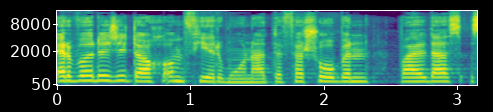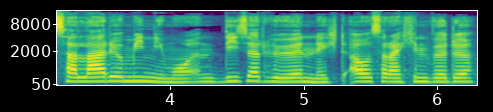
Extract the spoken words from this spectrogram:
Er wurde jedoch um vier Monate verschoben, weil das Salario Minimo in dieser Höhe nicht ausreichen würde,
